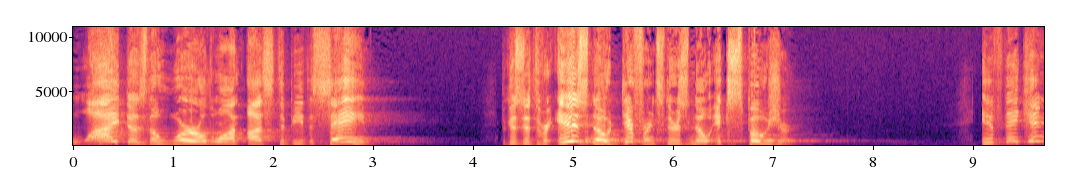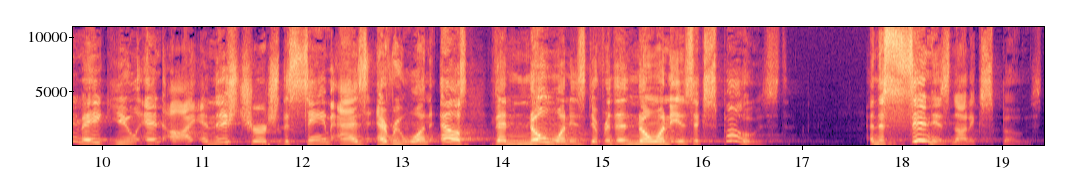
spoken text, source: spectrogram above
Why does the world want us to be the same? Because if there is no difference, there's no exposure. If they can make you and I and this church the same as everyone else, then no one is different, then no one is exposed and the sin is not exposed.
